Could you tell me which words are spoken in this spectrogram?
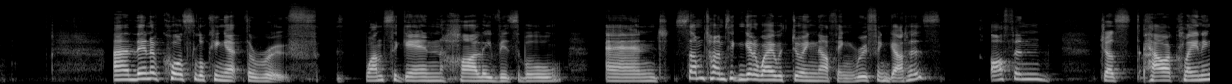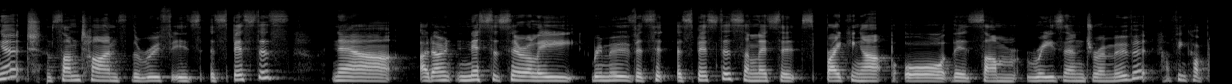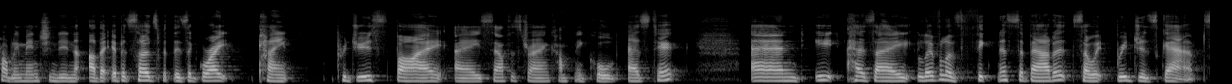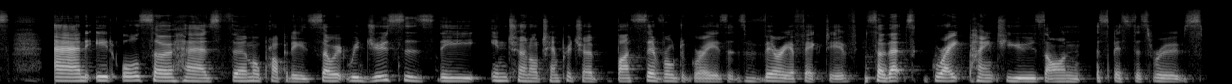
And then, of course, looking at the roof. Once again, highly visible, and sometimes you can get away with doing nothing. Roof and gutters. Often just power cleaning it. Sometimes the roof is asbestos. Now, I don't necessarily remove asbestos unless it's breaking up or there's some reason to remove it. I think I've probably mentioned in other episodes, but there's a great paint produced by a South Australian company called Astec. And it has a level of thickness about it, so it bridges gaps and it also has thermal properties. So it reduces the internal temperature by several degrees. It's very effective. So that's great paint to use on asbestos roofs.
